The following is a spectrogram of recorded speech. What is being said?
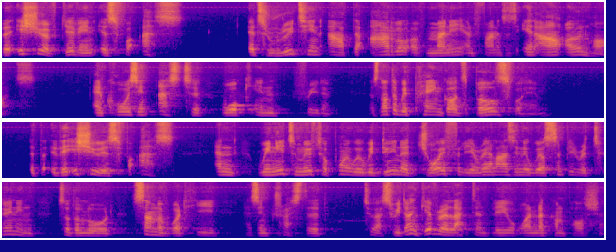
The issue of giving is for us. It's rooting out the idol of money and finances in our own hearts and causing us to walk in freedom. It's not that we're paying God's bills for Him, the issue is for us. And we need to move to a point where we're doing it joyfully, realizing that we're simply returning to the Lord some of what He has entrusted to us. We don't give reluctantly or under compulsion.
